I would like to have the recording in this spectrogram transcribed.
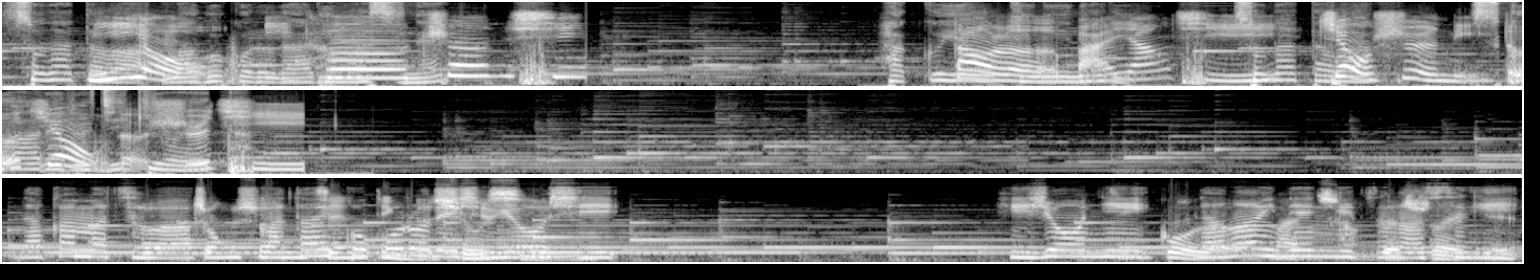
そなた你は真心があります颗ね。白到羊了白期就是你得救的时期。中松は钟松固い坚定心で修的修行，行し、非常に经过了長い年漫长月的岁が過ぎ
